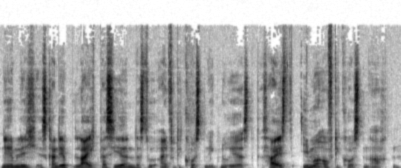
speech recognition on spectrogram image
Nämlich, es kann dir leicht passieren, dass du einfach die Kosten ignorierst. Das heißt, immer auf die Kosten achten.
